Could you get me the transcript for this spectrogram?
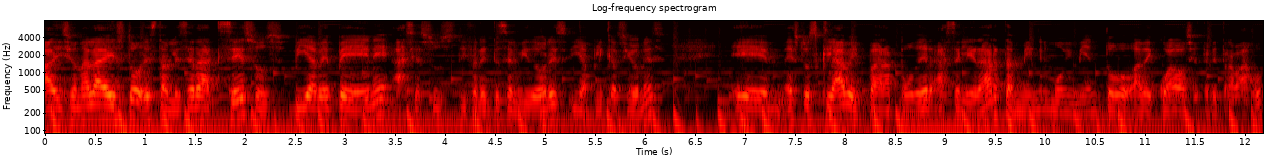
Adicional a esto, establecer accesos vía VPN hacia sus diferentes servidores y aplicaciones. Eh, esto es clave para poder acelerar también el movimiento adecuado hacia teletrabajo.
